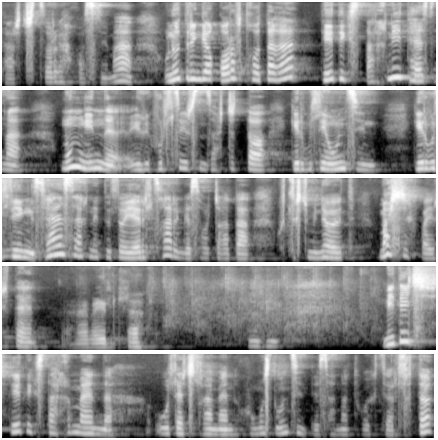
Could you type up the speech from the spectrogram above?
таарч зураг авахулсан юм аа. Өнөөдөр ингээ 3 дахь удаага TEDx дархны тайзнаа мөн энэ хүрэлцэн ирсэн зочдтой гэр бүлийн үнцэн гэр бүлийн сайн сайхны төлөө ярилцахаар ингээ сууж байгаадаа хөтлөгч миний хувьд маш их баяртай байна. За баярлалаа. Мэдээж TEDx дархан маань үйл ажиллагаа маань хүмүүст үнцэнтэй санаа түгээх зорилготой.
